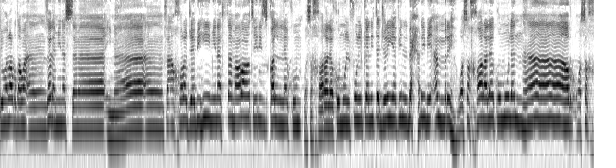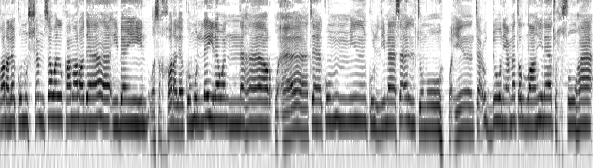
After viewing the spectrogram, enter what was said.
والأرض وأنزل من السماء ماء فأخرج به من الثمرات رزقا لكم وسخر لكم الفلك لتجري في البحر بأمره وسخر لكم الأنهار وسخر لكم الشمس والقمر دائبين وسخر لكم الليل والنهار وآتاكم من كل ما سألتموه وإن تعدوا نعمة الله لا تحصوها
